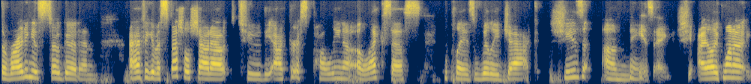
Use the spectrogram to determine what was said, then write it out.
the writing is so good. And i have to give a special shout out to the actress paulina alexis who plays willie jack. She's amazing. She i like want to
